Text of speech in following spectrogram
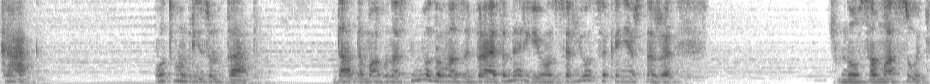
как? Вот вам результат. Да, дамаг у нас немного, у нас забирает энергию, он сольется, конечно же. Но сама суть.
